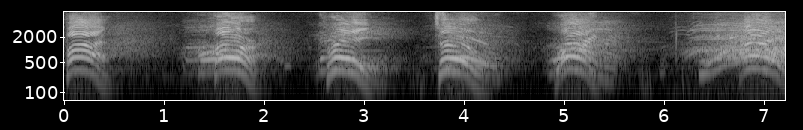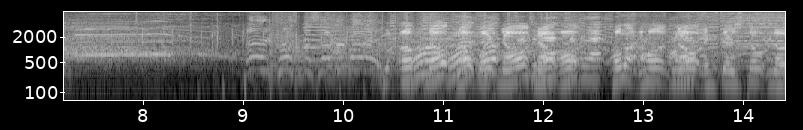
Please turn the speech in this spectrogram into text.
Five, four, three, two, one. Hey! Merry Christmas, everybody! Oh no, no, wait, no, no, oh, hold on, hold on, no, if there's no, no,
